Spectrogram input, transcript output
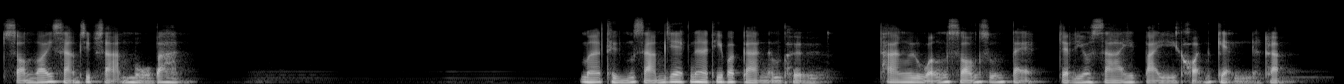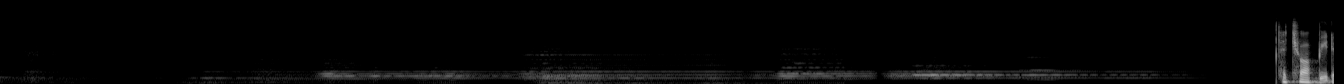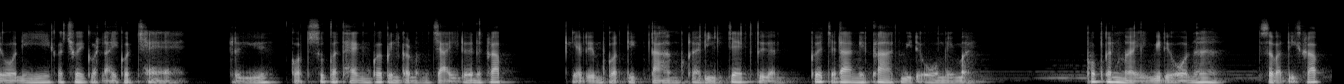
233 หมู่บ้าน มาถึงสามแยกหน้าที่ว่าการอำเภอ ทางหลวง 208 จะเลี้ยวซ้ายไปขอนแก่นนะครับาชอบวิดีโอนี้ก็ช่วยกดไลค์กดแชร์ หรือกดซุปเปอร์แทงเพื่อเป็นกำลังใจด้วยนะครับ อย่าลืมกดติดตามกระดิ่งแจ้งเตือน เพื่อจะได้ไม่พลาดวิดีโอใหม่ๆ พบกันใหม่วิดีโอหน้า สวัสดีครับ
